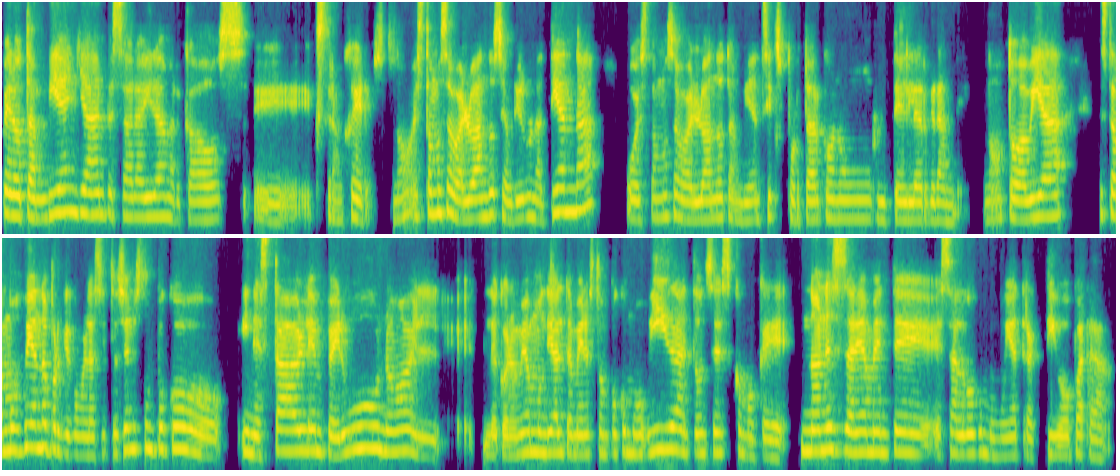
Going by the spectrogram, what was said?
pero también ya empezar a ir a mercados eh, extranjeros, ¿no? Estamos evaluando si abrir una tienda o estamos evaluando también si exportar con un retailer grande, ¿no? Todavía estamos viendo porque como la situación está un poco inestable en Perú, ¿no? El, la economía mundial también está un poco movida, entonces como que no necesariamente es algo como muy atractivo para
